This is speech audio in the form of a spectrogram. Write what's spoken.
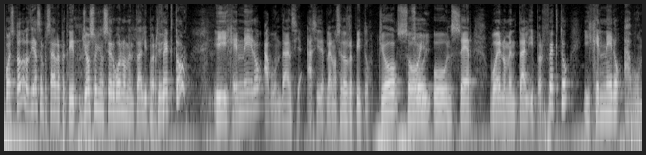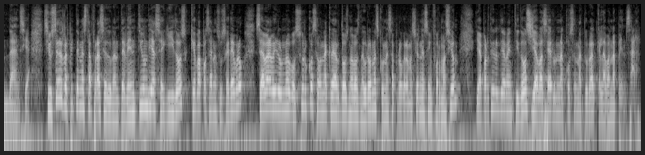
Pues todos los días empezar a repetir, yo soy un ser bueno, mental y perfecto y genero abundancia. Así de plano, se los repito. Yo soy, Soy- un ser bueno, mental y perfecto y genero abundancia. Si ustedes repiten esta frase durante 21 días seguidos, ¿qué va a pasar en su cerebro? Se va a abrir un nuevo surco, se van a crear dos nuevas neuronas con esa programación, esa información y a partir del día 22 ya va a ser una cosa natural que la van a pensar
